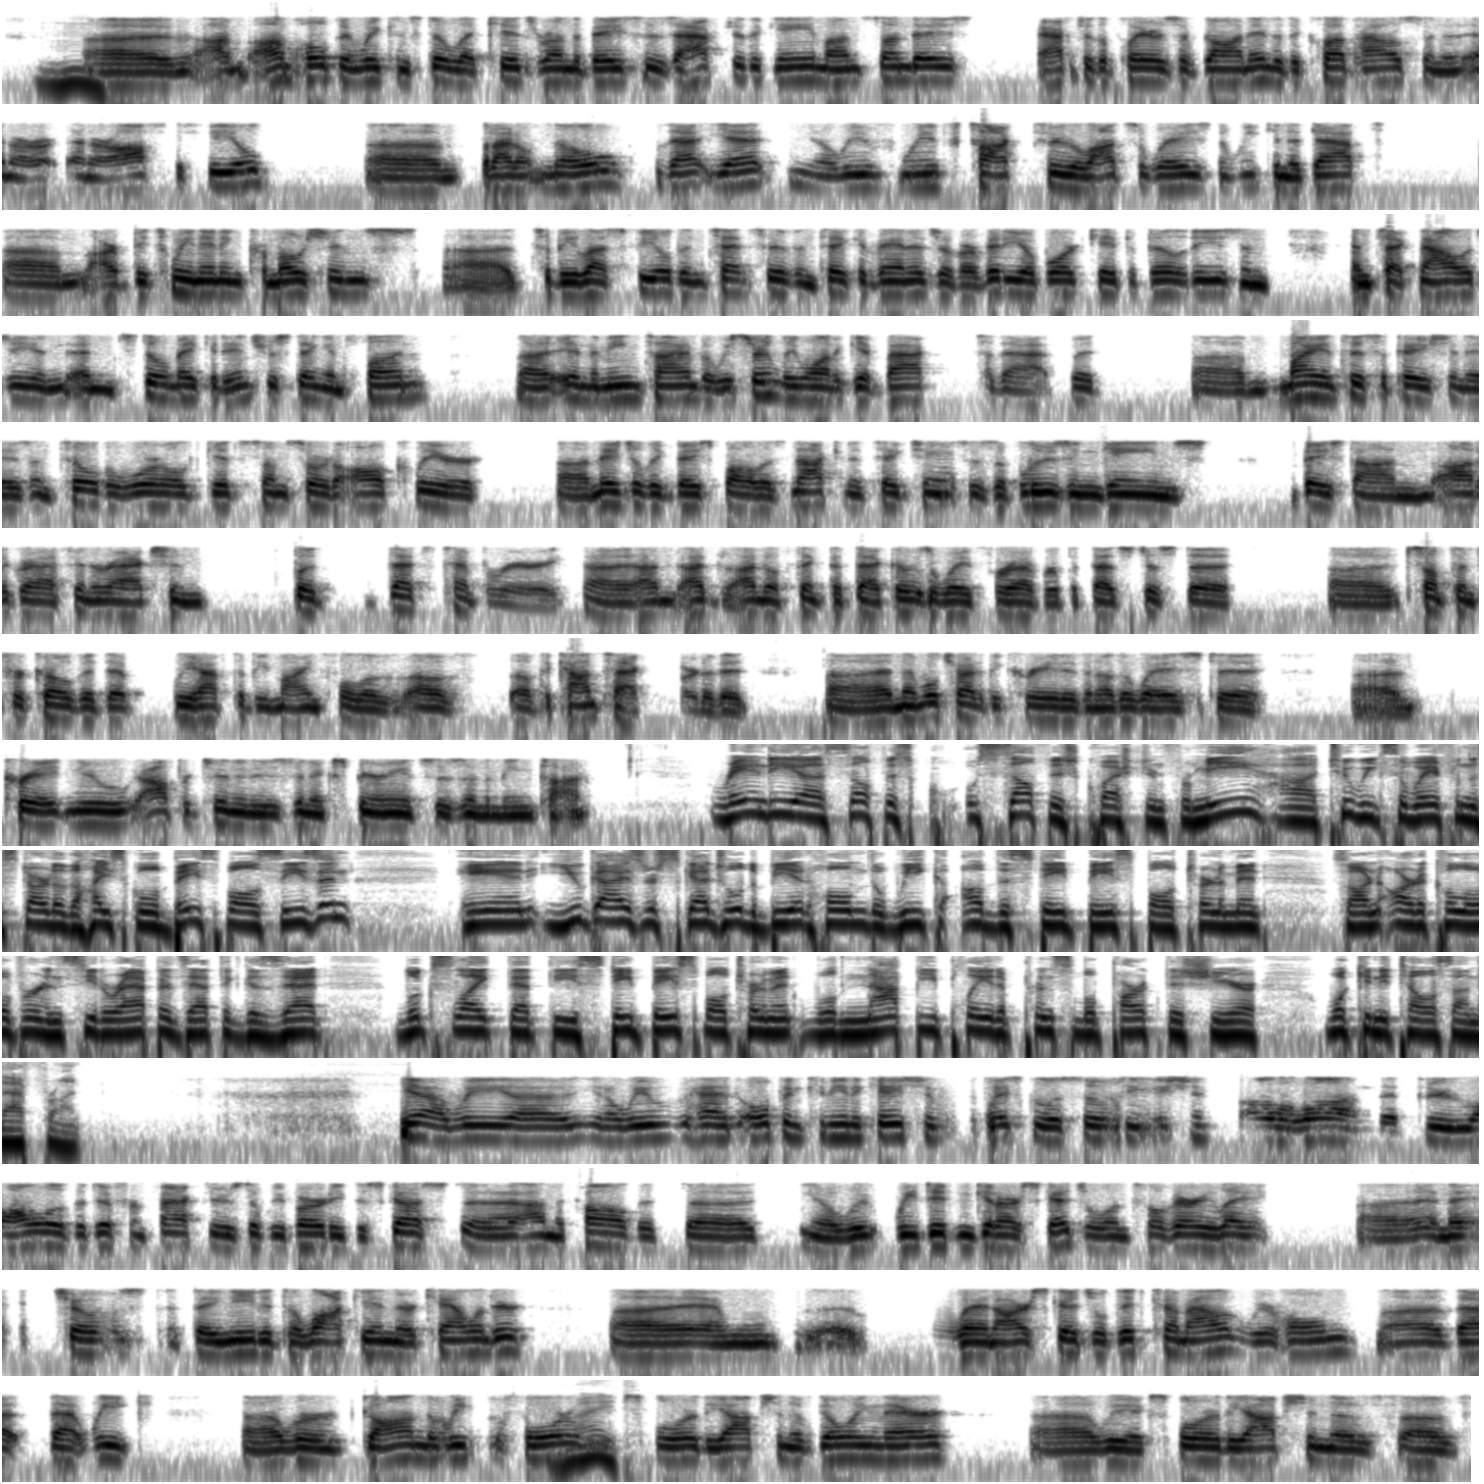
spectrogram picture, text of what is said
Uh, I'm, I'm hoping we can still let kids run the bases after the game on Sundays, after the players have gone into the clubhouse and, and are and are off the field. Um, but I don't know that yet. You know, we've we've talked through lots of ways that we can adapt um, our between inning promotions uh, to be less field intensive and take advantage of our video board capabilities and, and technology and, and still make it interesting and fun uh, in the meantime. But we certainly want to get back to that. But um, my anticipation is until the world gets some sort of all clear, uh, Major League Baseball is not going to take chances of losing games based on autograph interaction. But that's temporary. Uh, I, I, don't think that that goes away forever. But that's just a uh, something for COVID that we have to be mindful of, of, of the contact part of it. Uh, and then we'll try to be creative in other ways to uh, create new opportunities and experiences in the meantime. Randy, a selfish, selfish question for me. Uh, two weeks away from the start of the high school baseball season, and you guys are scheduled to be at home the week of the state baseball tournament. Saw an article over in Cedar Rapids at the Gazette. Looks like that the state baseball tournament will not be played at Principal Park this year. What can you tell us on that front? Yeah, we uh, you know we had open communication with the high school association all along. That through all of the different factors that we've already discussed uh, on the call, that uh, you know we, we didn't get our schedule until very late, uh, and they chose that they needed to lock in their calendar. Uh, and uh, when our schedule did come out, we are home uh, that that week. Uh, we're gone the week before. Right. We explored the option of going there. Uh, we explored the option of, of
